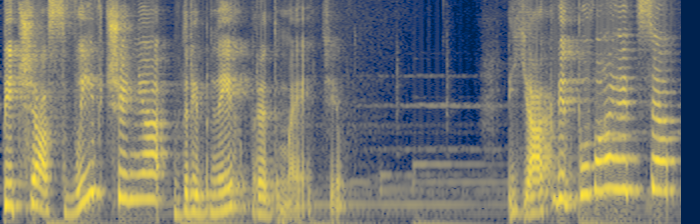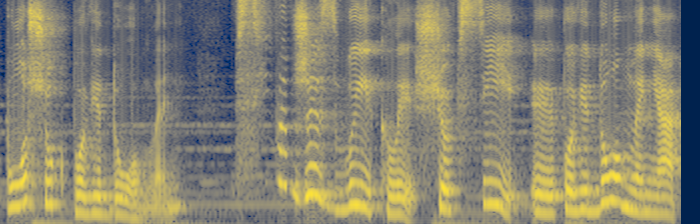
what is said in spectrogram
під час вивчення дрібних предметів. Як відбувається пошук повідомлень? Всі ви вже звикли, що всі е, повідомлення,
